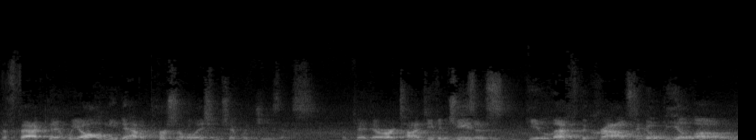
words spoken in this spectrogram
the fact that we all need to have a personal relationship with Jesus. Okay, there are times, even Jesus, he left the crowds to go be alone,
